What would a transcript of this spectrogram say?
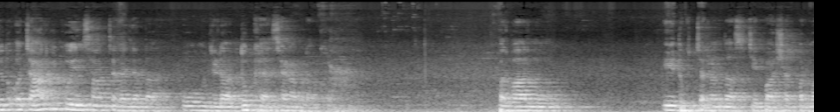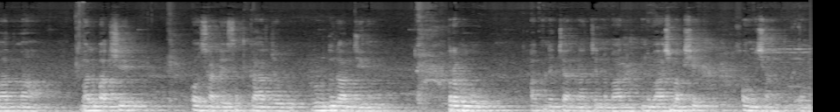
ਜਦੋਂ ਅਚਾਨਕ ਕੋਈ ਇਨਸਾਨ ਚਲਾ ਜਾਂਦਾ, ਉਹ ਜਿਹੜਾ ਦੁੱਖ ਹੈ, ਸਹਿਣਾ ਬੜਾ ਔਖਾ ਪਰਿਵਾਰ ਨੂੰ ਇਹ ਦੁੱਖ ਚੱਲਣ ਦਾ ਸੱਚੇ ਪਾਤਸ਼ਾਹ ਪਰਮਾਤਮਾ ਬਲ ਬਖਸ਼ੇ ਔਰ ਸਾਡੇ ਸਤਿਕਾਰਯੋਗ ਰੂਦੂ ਰਾਮ ਜੀ ਨੂੰ ਪ੍ਰਭੂ ਆਪਣੇ ਚਰਨਾਂ 'ਚ ਨਿਵਾਸ ਨਿਵਾਸ ਬਖਸ਼ੇ। ਓਮ ਸ਼ਾਂਤੀ, ਓਮ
